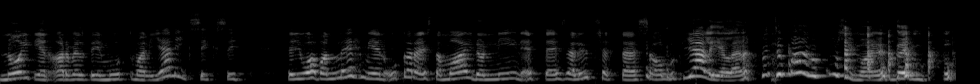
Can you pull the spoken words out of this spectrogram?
noitien arveltiin muuttuvan jäniksiksi ja juovan lehmien utareista maidon niin, ettei sitä lypsettäessä ollut jäljellä. Mitä maailman kusimainen temppu.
